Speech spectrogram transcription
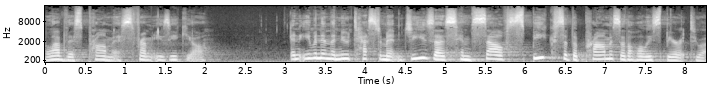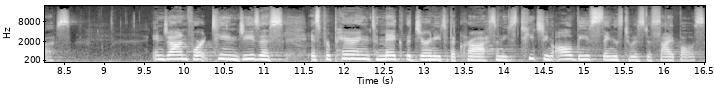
I love this promise from Ezekiel. And even in the New Testament, Jesus himself speaks of the promise of the Holy Spirit to us. In John 14, Jesus is preparing to make the journey to the cross, and he's teaching all these things to his disciples.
